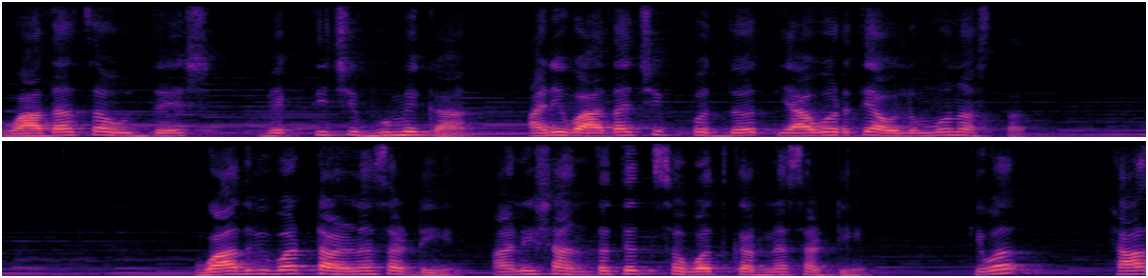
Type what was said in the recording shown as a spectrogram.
वादाचा उद्देश व्यक्तीची भूमिका आणि वादाची पद्धत यावरती अवलंबून असतात. वादविवाद टाळण्यासाठी आणि शांततेत संवाद करण्यासाठी किंवा ह्या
